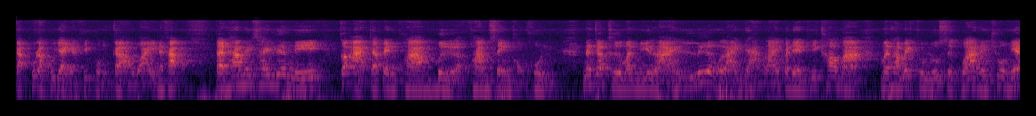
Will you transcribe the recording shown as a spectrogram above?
กับผู้หลักผู้ใหญ่อย่างที่ผมกล่าวไว้นะครับ แต่ถ้าไม่ใช่เรื่องนี้ก็อาจจะเป็นความเบื่อความเซ็งของคุณ นั่นก็คือมันมีหลายเรื่องหลายอย่างหลายประเด็นที่เข้ามา มันทำให้คุณรู้สึกว่าในช่วงเนี้ย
